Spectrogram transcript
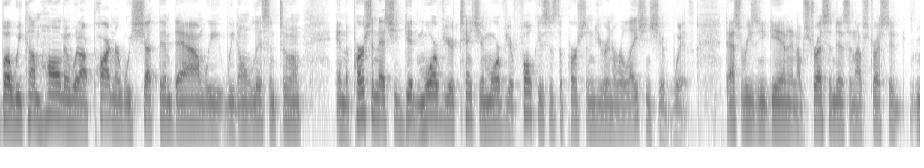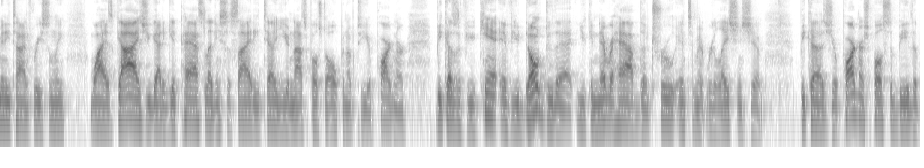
But we come home and with our partner, we shut them down. We, we don't listen to them. And the person that should get more of your attention, more of your focus is the person you're in a relationship with. That's the reason, again, and I'm stressing this and I've stressed it many times recently, why as guys, you got to get past letting society tell you you're not supposed to open up to your partner. Because if you can't, if you don't do that, you can never have the true intimate relationship because your partner is supposed to be the,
